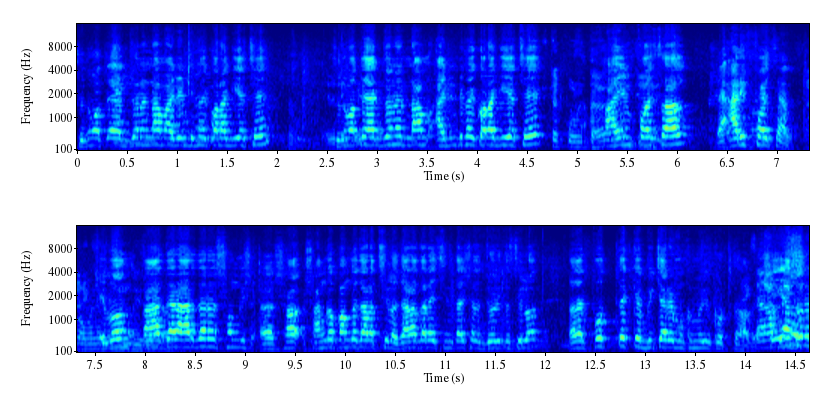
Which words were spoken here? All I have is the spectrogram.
শুধুমাত্র একজনের নাম আইডেন্টিফাই করা গিয়েছে শুধুমাত্র একজনের নাম আইডেন্টিফাই করা গিয়েছে আইম ফাহিম ফয়সাল আরিফ ফয়সাল। এবং তার যারা আর যারা সঙ্গী সাঙ্গপাঙ্গ যারা ছিল যারা যারা এই চিন্তার সাথে জড়িত ছিল তাদের প্রত্যেককে বিচারের মুখোমুখি করতে হবে। সেই আসলে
